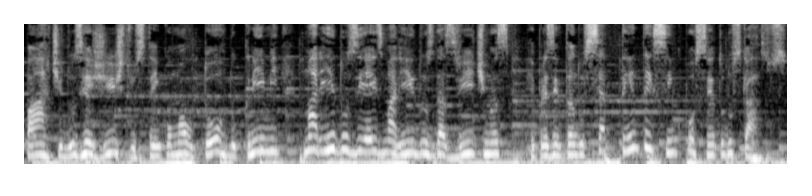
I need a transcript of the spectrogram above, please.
parte dos registros tem como autor do crime maridos e ex-maridos das vítimas, representando 75% dos casos.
